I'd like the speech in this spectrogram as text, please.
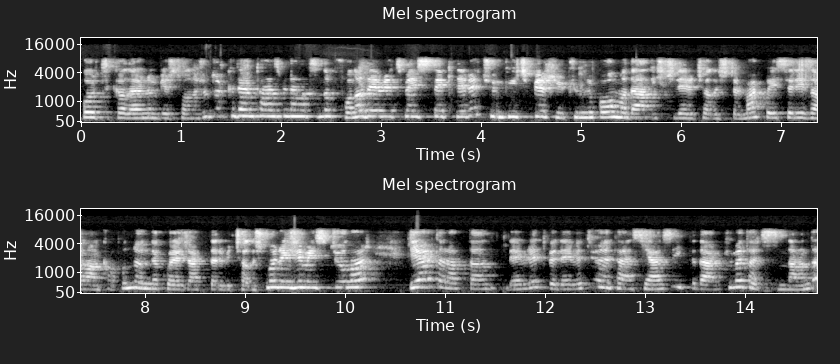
politikalarının bir sonucudur. Kıdem tazminatında fona devretme istekleri çünkü hiçbir yükümlülük olmadan işçileri çalıştırmak ve istediği zaman kapının önüne koyacakları bir çalışma rejimi istiyorlar. Diğer taraftan devlet ve devleti yöneten siyasi iktidar hükümet açısından da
